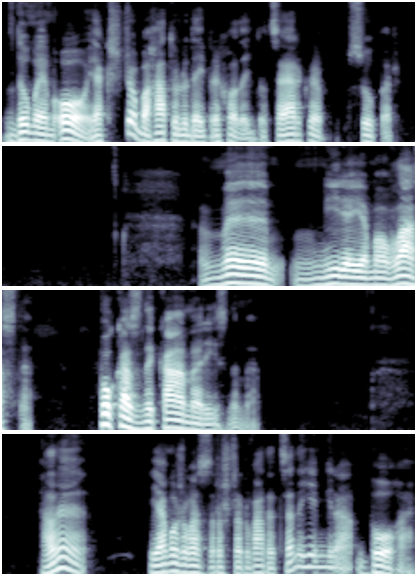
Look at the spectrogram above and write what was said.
думаємо, о, якщо багато людей приходить до церкви, супер. Ми міряємо, власне, показниками різними. Але я можу вас розчарувати, це не є міра Бога.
